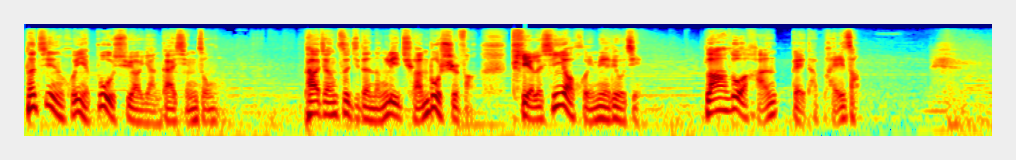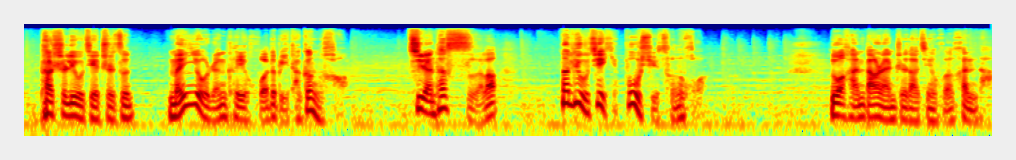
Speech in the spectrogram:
那禁魂也不需要掩盖行踪了。他将自己的能力全部释放，铁了心要毁灭六界，拉洛寒给他陪葬。他是六界至尊，没有人可以活得比他更好。既然他死了，那六界也不许存活。洛寒当然知道金魂恨他，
